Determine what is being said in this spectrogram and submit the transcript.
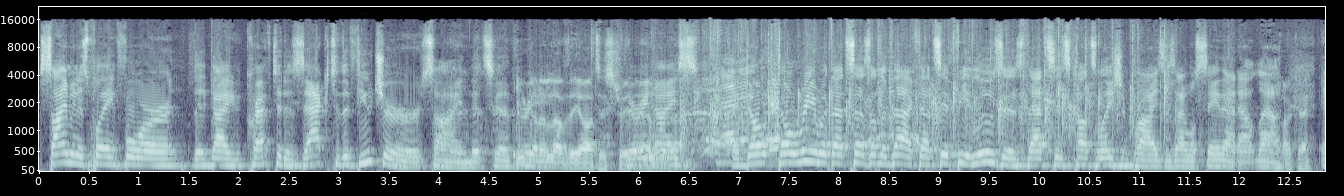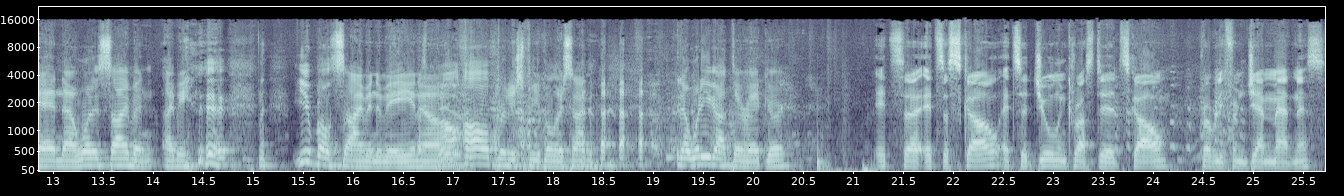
Simon is playing for the guy who crafted a Zack to the Future sign. That's uh, You very, gotta love the artistry. very there, nice. And don't don't read what that says on the back. That's if he loses, that's his consolation prize. As I will say that out loud. Okay. And uh, what is Simon? I mean, you're both Simon to me. You know, all, all British people are Simon. you know, what do you got there, Edgar? It's a, it's a skull. It's a jewel encrusted skull, probably from Gem Madness.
